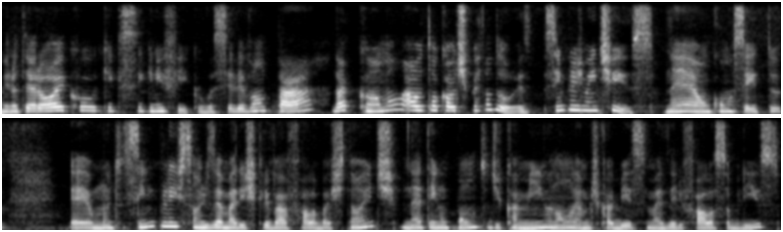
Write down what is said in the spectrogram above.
Minuto heróico, o que, que significa? Você levantar da cama ao tocar o despertador. É simplesmente isso, né? É um conceito é, muito simples. São José Maria Escrivá fala bastante, né? Tem um ponto de caminho, não lembro de cabeça, mas ele fala sobre isso.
